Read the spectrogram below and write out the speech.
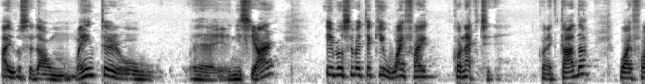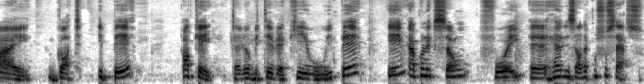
Aí você dá um Enter ou é, iniciar e você vai ter aqui Wi-Fi Connect, conectada, Wi-Fi got IP, ok, então ele obteve aqui o IP e a conexão foi é, realizada com sucesso.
